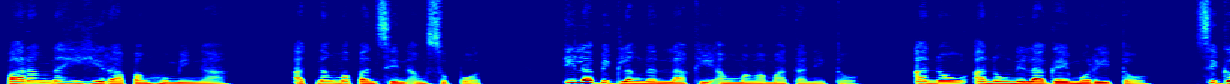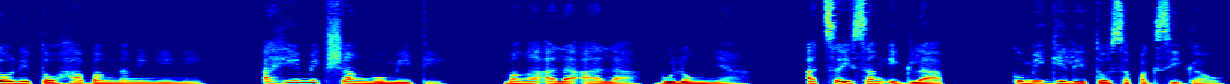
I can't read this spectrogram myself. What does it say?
parang nahihirapang huminga, at nang mapansin ang supot, tila biglang nanlaki ang mga mata nito. Anong anong nilagay mo rito? Sigaw nito habang nanginginig. Ahimik siyang ngumiti. Mga alaala, bulong niya. At sa isang iglap, kumigil ito sa pagsigaw.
